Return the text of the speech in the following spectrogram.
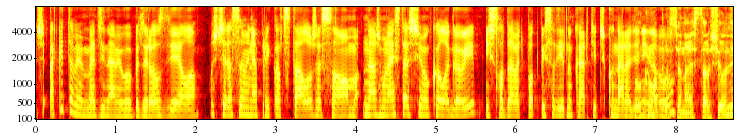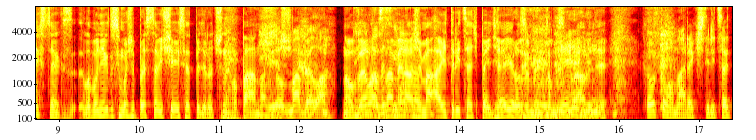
že aký tam je medzi nami vôbec rozdiel. Ešte raz sa mi napríklad stalo, že som nášmu najstaršiemu kolegovi išla dávať podpísať jednu kartičku Koľko má proste najstarší? Ale nechce, lebo niekto si môže predstaviť 65-ročného pána, To vieš? má veľa. No veľa znamená, že má aj 35, hej? Rozumiem tomu správne. Koľko má Marek? 46?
